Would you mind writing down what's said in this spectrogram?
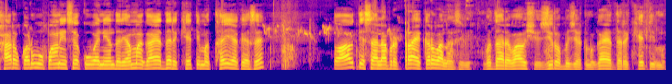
ખારું કડવું પાણી છે કૂવાની અંદર. એમાં ગાયાધારી ખેતીમાં થઈ શકે છે. તો આવતી સાલ આપણે ટ્રાય કરવાના છીએ. વધારે વાવશું. ઝીરો બજેટમાં ગાયાધારી ખેતીમાં.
